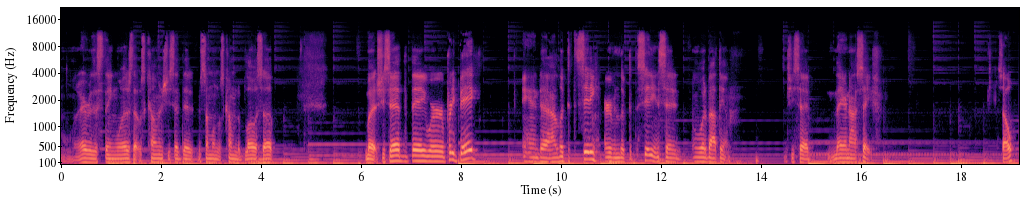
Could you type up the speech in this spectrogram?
whatever this thing was that was coming. She said that someone was coming to blow us up. But she said that they were pretty big. And uh, I looked at the city. Irvin looked at the city and said, What about them? She said, They are not safe. So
